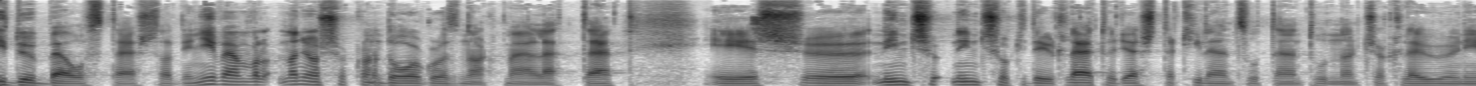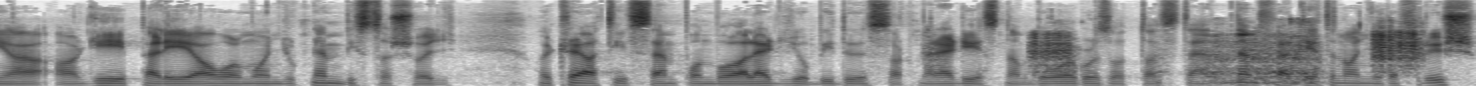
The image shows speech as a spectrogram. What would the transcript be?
időbeosztást adni. Nyilván nagyon sokan dolgoznak mellette, és nincs, nincs sok idejük. Lehet, hogy este kilenc után tudnak csak leülni a, a gép elé, ahol mondjuk nem biztos, hogy, hogy kreatív szempontból a legjobb időszak, mert egész nap dolgozott, aztán nem feltétlenül annyira friss,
